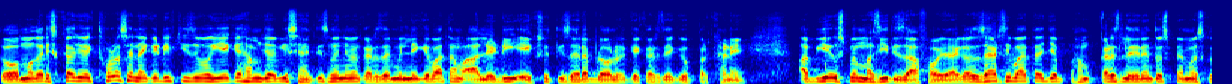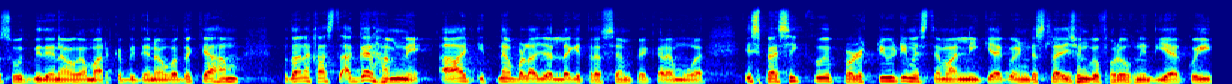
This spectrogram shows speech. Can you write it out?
तो मगर इसका जो एक थोड़ा सा नेगेटिव चीज़ वो ये कि हम जब ये सैंतीस महीने में कर्जा मिलने के बाद हम ऑलरेडी एक सौ तीस अरब डॉलर के कर्जे के ऊपर खड़े अब ये उसमें मजीद इजाफा हो जाएगा। तो ज़ाहिर सी बात है जब हम कर्ज ले रहे हैं तो उस पर हमें उसको सूद भी देना होगा मार्कअप भी देना होगा। तो क्या हम खुदा न खास अगर हमने आज इतना बड़ा जो अल्लाह की तरफ़ से हम पे करम हुआ है इस पैसे की कोई प्रोडक्टिविटी में इस्तेमाल नहीं किया कोई इंडस्ट्रियलाइजेशन को फ़रोग नहीं दिया कोई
